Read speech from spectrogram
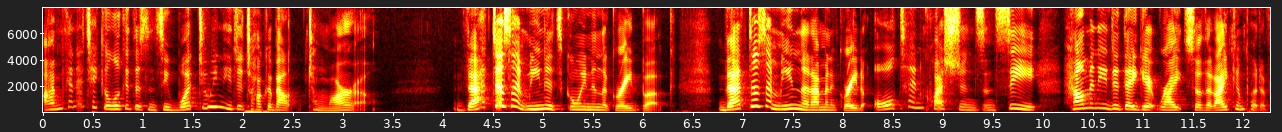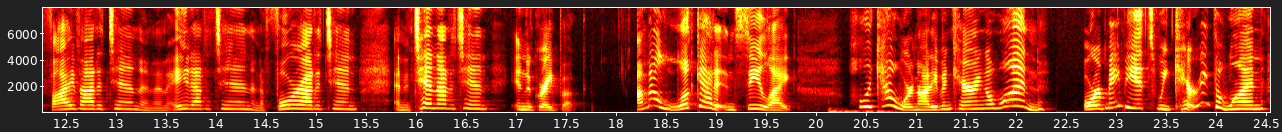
I'm going to take a look at this and see what do we need to talk about tomorrow. That doesn't mean it's going in the grade book. That doesn't mean that I'm going to grade all 10 questions and see how many did they get right so that I can put a 5 out of 10 and an 8 out of 10 and a 4 out of 10 and a 10 out of 10 in the grade book. I'm going to look at it and see like, holy cow, we're not even carrying a 1. Or maybe it's we carried the 1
